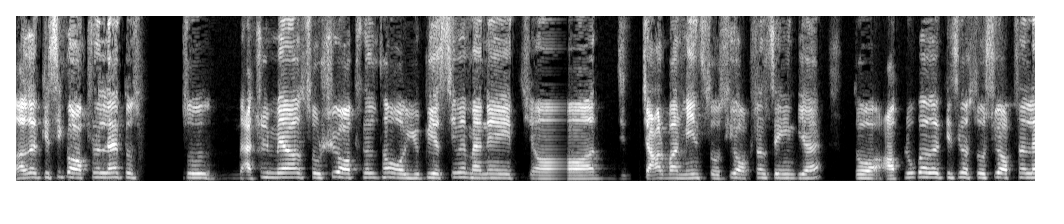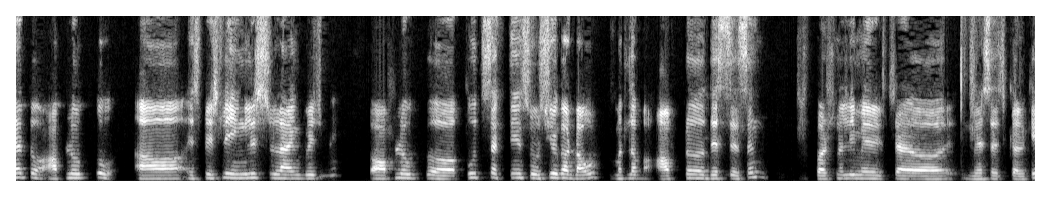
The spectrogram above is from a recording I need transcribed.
अगर किसी का ऑप्शनल है तो एक्चुअली मेरा सोशियो ऑप्शनल था और यूपीएससी में मैंने चार बार मेन सोशियो ऑप्शनल से ही दिया है। तो आप लोग अगर किसी का सोशियो ऑप्शनल है तो आप लोग को स्पेशली इंग्लिश लैंग्वेज में तो आप लोग पूछ सकते हैं सोशियो का डाउट मतलब आफ्टर दिस सेशन पर्सनली मेरे मैसेज करके।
